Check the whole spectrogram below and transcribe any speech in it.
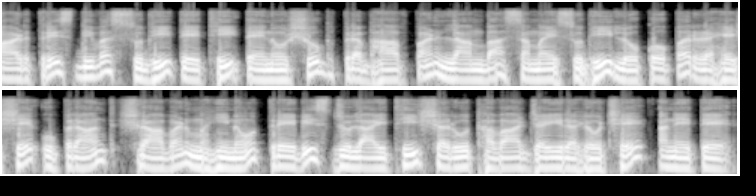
આડત્રીસ દિવસ સુધી તેથી તેનો શુભ પ્રભાવ પણ લાંબા સમય સુધી લોકો પર રહેશે. ઉપરાંત શ્રાવણ મહિનો ત્રેવીસ જુલાઈથી શરૂ થવા જઈ રહ્યો છે અને તે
